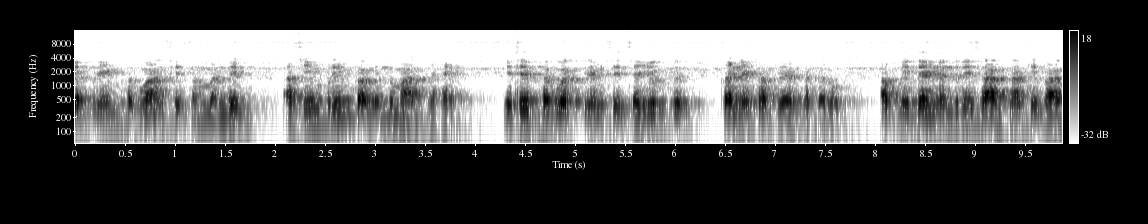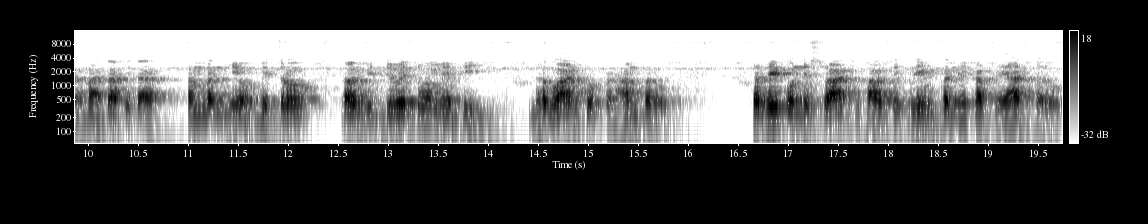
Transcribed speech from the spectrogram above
यह प्रेम भगवान से संबंधित असीम प्रेम का बिंदु मात्र है। इसे भगवत प्रेम से संयुक्त करने का प्रयत्न करो। अपनी दैनंदिनी साधना के बाद माता पिता संबंधियों, मित्रों और विद्वेषों में भी भगवान को प्रणाम करो। सभी को निस्वार्थ भाव से प्रेम करने का प्रयास करो।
